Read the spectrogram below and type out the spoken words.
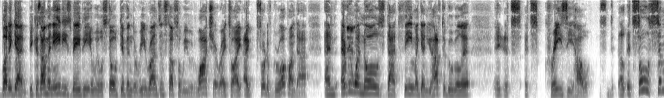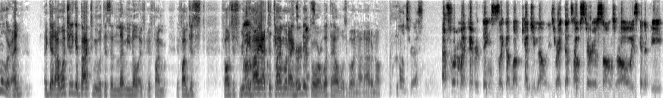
but again, because I'm an '80s baby, it was still given the reruns and stuff, so we would watch it, right? So I, I sort of grew up on that, and everyone knows that theme. Again, you have to Google it. it it's it's crazy how uh, it's so similar. And again, I want you to get back to me with this and let me know if, if I'm if I'm just if I was just really oh, high at the time when I heard it, or what the hell was going on. I don't know. Interesting. That's one of my favorite things. Is like I love catchy melodies, right? That's how stereo songs are always going to be.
